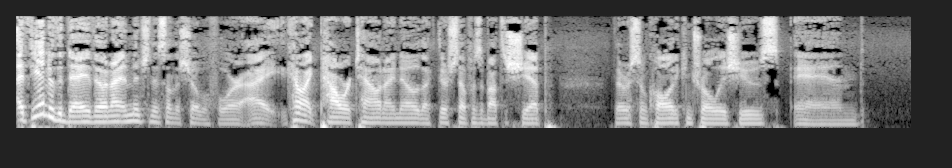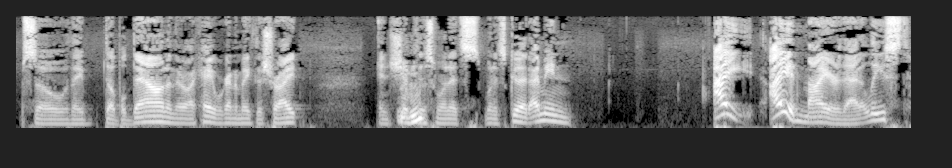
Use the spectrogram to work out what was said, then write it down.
at the end of the day, though, and I mentioned this on the show before, I kind of like Power Town. I know like their stuff was about to ship. There were some quality control issues, and so they doubled down and they're like, "Hey, we're going to make this right and ship mm-hmm. this when it's when it's good." I mean, I I admire that. At least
